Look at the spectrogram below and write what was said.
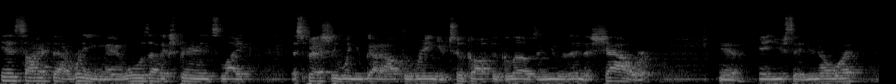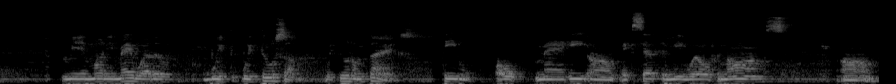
inside that ring, man, what was that experience like? Especially when you got out the ring, you took off the gloves and you was in the shower, Yeah. and you said, you know what, me and Money Mayweather, we we threw something, we threw them things. he oh man he um accepted me with open arms um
